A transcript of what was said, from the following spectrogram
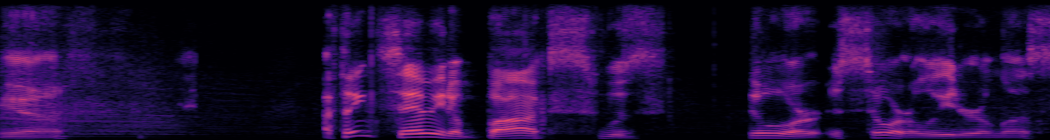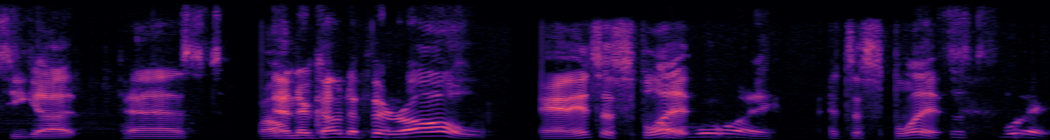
Yeah. I think Sammy the Box was still our, is still our leader unless he got past. Well- and they're coming to pit road. And it's a split. Oh boy, It's a split. it's a split.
